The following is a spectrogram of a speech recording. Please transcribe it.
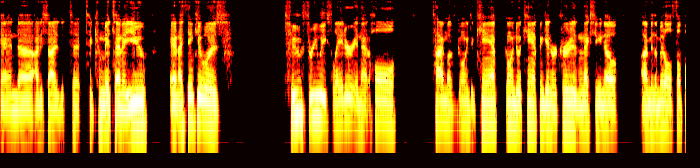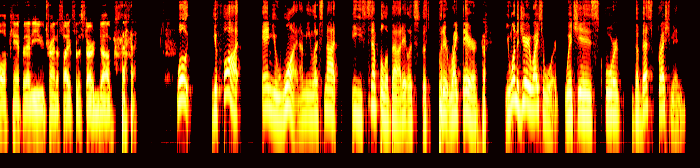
And uh, I decided to, to commit to NAU and I think it was two, three weeks later in that whole time of going to camp, going to a camp and getting recruited. And the next thing you know, I'm in the middle of football camp at NAU trying to fight for the starting job. well, you fought and you won. I mean, let's not be simple about it. Let's let's put it right there. You won the Jerry Rice Award, which is for the best freshman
